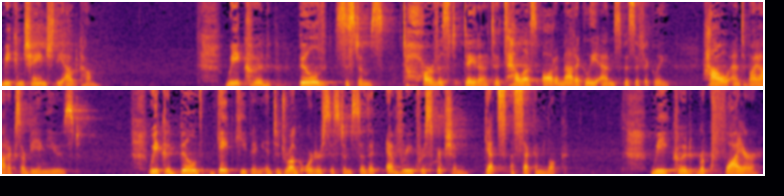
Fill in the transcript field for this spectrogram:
we can change the outcome. We could build systems to harvest data to tell us automatically and specifically how antibiotics are being used. We could build gatekeeping into drug order systems so that every prescription gets a second look. We could require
